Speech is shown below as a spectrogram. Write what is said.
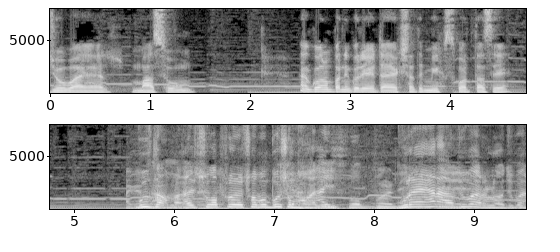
জোবায়ের, মাসুম। গরম পানি করে এটা একসাথে মিক্স করতেছে। বুঝলাম না খালি সব শরীরে সব বৈষম্য খালি। বুড়াই হারা জুবার হলো জুবার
